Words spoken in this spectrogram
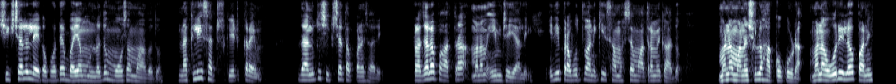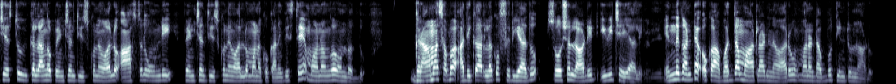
శిక్షలు లేకపోతే భయం ఉండదు మోసం ఆగదు. నకిలీ సర్టిఫికేట్ క్రైమ్. దానికి శిక్ష తప్పనిసరి. ప్రజల పాత్ర మనం ఏం చేయాలి? ఇది ప్రభుత్వానికి సమస్య మాత్రమే కాదు. మన మనుషుల హక్కు కూడా. మన ఊరిలో పనిచేస్తూ వికలాంగ పెన్షన్ తీసుకునే వాళ్ళు ఆస్తులు ఉండి పెన్షన్ తీసుకునే వాళ్ళు మనకు కనిపిస్తే మౌనంగా ఉండొద్దు. గ్రామ సభ అధికారులకు ఫిర్యాదు సోషల్ ఆడిట్ ఇవి చేయాలి. ఎందుకంటే ఒక అబద్ధం మాట్లాడిన వారు మన డబ్బు తింటున్నాడు.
